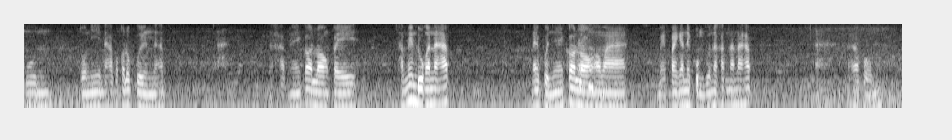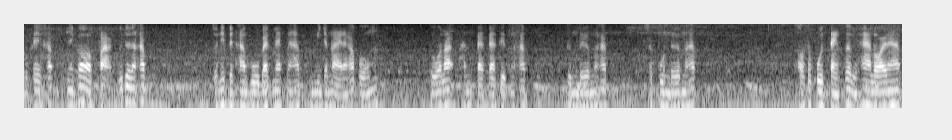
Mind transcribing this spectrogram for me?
ปูลตัวนี้นะครับแล้วก็ลูกปืนนะครับ นะครับยังไงก็ลองไปทำเล่นดูกันนะครับ ได้ผลยังไงก็ลองเอามาแบ่งปันกันในกลุ่มดูนะครับนั่นนะครับอ่านะครับผมโอเคครับยังไงก็ฝากไว้ด้วยนะครับ ตัวนี้เป็น a v u Black Max นะครับ มีจำหน่ายนะครับ ผมตัวละพันแปดแปดสิบนะครับเดิมๆนะครับ สปูลเดิมนะครับ เอาสปูลแต่งเพิ่มอีกห้าร้อยนะครับ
